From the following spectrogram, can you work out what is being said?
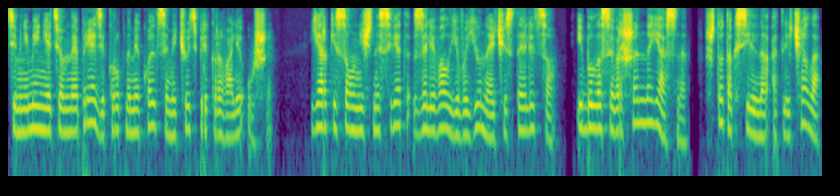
тем не менее темные пряди крупными кольцами чуть прикрывали уши. Яркий солнечный свет заливал его юное чистое лицо, и было совершенно ясно, что так сильно отличало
